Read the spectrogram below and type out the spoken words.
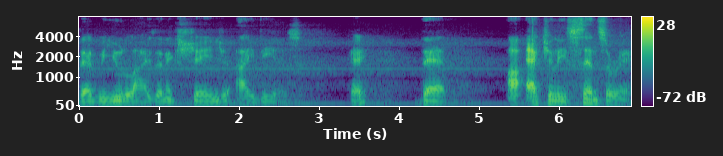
that we utilize and exchange ideas, okay, that are actually censoring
